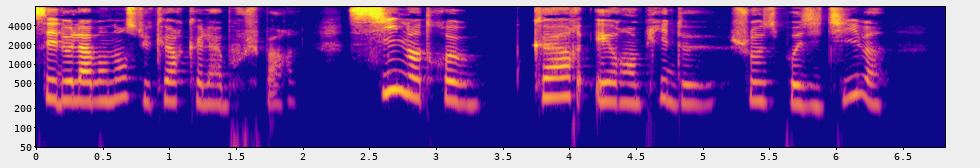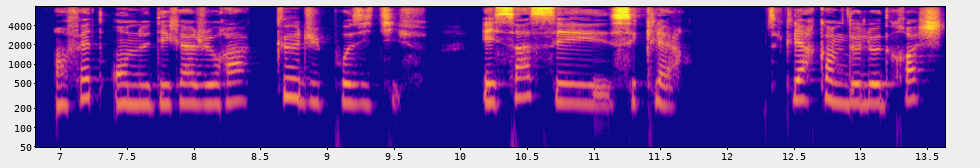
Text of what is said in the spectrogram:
C'est de l'abondance du cœur que la bouche parle. Si notre cœur est rempli de choses positives, en fait, on ne dégagera que du positif. Et ça, c'est, c'est clair. C'est clair comme de l'eau de roche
